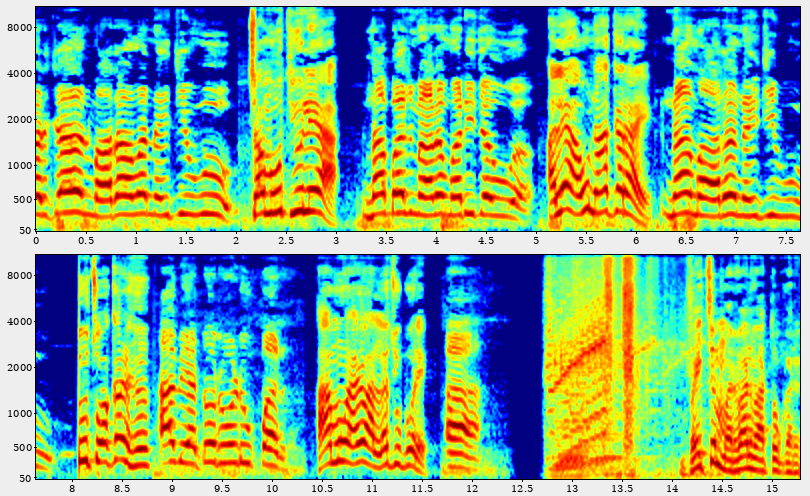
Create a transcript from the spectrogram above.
કરજન મારા હવે નહીં જીવવું. ચમ હું થયું લ્યા? ના બસ મારે મરી જવું. અલે આવું ના કરાય. ના મારે નહીં જીવવું. તું ચોકણ હ? આ બેઠો રોડ ઉપર. હા હું આવ્યો હાલ જ ઊભો રે. હા. ભાઈ ચમ મરવાની વાતો કરે?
